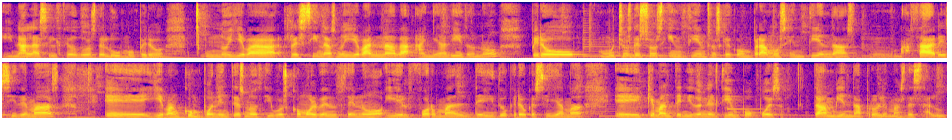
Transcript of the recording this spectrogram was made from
inhalas el CO2 del humo, pero no lleva resinas, no lleva nada añadido, ¿no? pero muchos de esos inciensos que compramos en tiendas, mm, bazares y demás, eh, llevan componentes nocivos como el benceno y el formaldehído, creo que se llama, eh, que mantenido en el tiempo pues también da problemas de salud.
